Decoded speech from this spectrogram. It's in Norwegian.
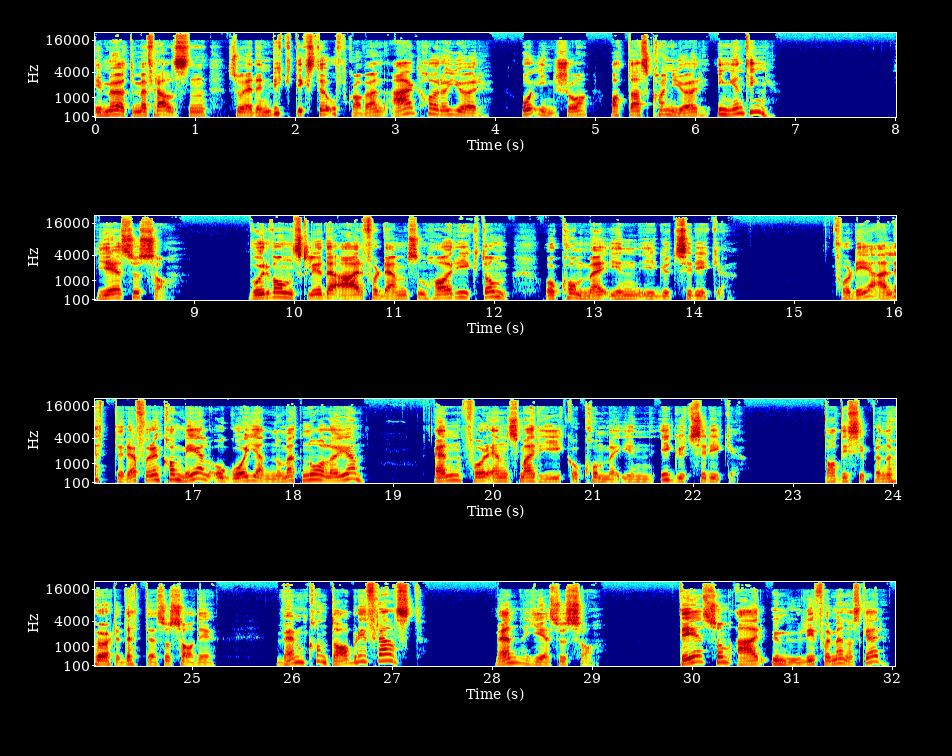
I møte med frelsen så er den viktigste oppgaven jeg har å gjøre, å innse at jeg kan gjøre ingenting. Jesus sa, hvor vanskelig det er for dem som har rikdom, å komme inn i Guds rike for det er lettere for en kamel å gå gjennom et nåløye enn for en som er rik å komme inn i Guds rike. Da disiplene hørte dette, så sa de, Hvem kan da bli frelst? Men Jesus sa, Det som er umulig for mennesker,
